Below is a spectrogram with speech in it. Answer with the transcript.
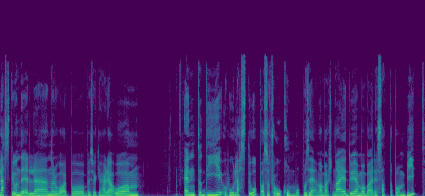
leste jo en del uh, når hun var på besøk i helga. Og øhm, en av de hun leste opp altså for Hun kom opp på scenen og bare sånn Nei, du, jeg må bare sette på en bit.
